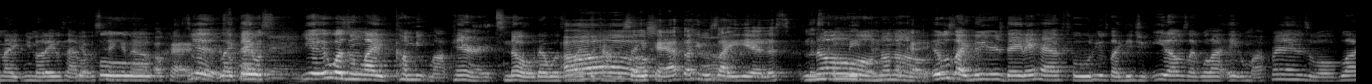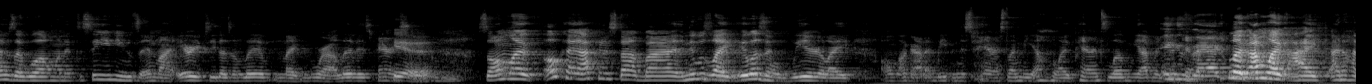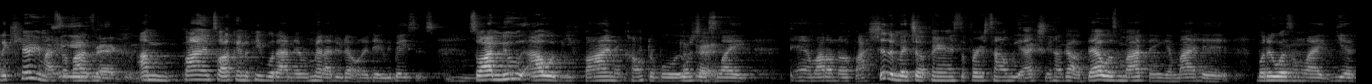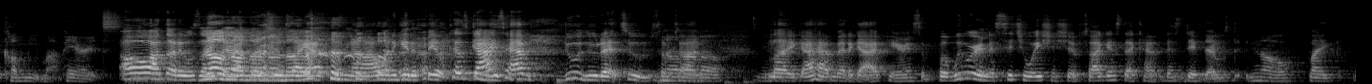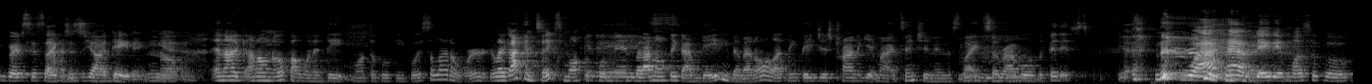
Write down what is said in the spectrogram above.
like you know they was having was food okay yeah like they was yeah, it wasn't like come meet my parents. No, that wasn't oh, like the oh, conversation. Okay, I thought he was like, yeah, let's. let's no, no, no, okay. no. It was like New Year's Day. They had food. He was like, did you eat? I was like, well, I ate with my friends. Blah blah. blah. He was like, well, I wanted to see you. He was in my area because he doesn't live like where I live. His parents yeah. Live. So I'm like, okay, I can stop by. And it was like, it wasn't weird. Like oh my god, I'm meeting his parents. Let me. I'm like, parents love me. I've been exactly. Look, I'm like, I I know how to carry myself. Exactly. I, am fine talking to people that I never met. I do that on a daily basis. Mm-hmm. So I knew I would be fine and comfortable. It okay. was just like, damn, I don't know if I should have met your parents the first time we actually hung out. That was my thing in my head. But it wasn't like, yeah, come meet my parents. Oh, I thought it was like no, that. No, no, no, no, like, I, know, I want to get a feel because guys have do do that too sometimes. No, no, no. Like I have met a guy parents, but we were in a situationship, so I guess that kind of that's different. That was no like versus like I, just y'all dating. No, yeah. and I I don't know if I want to date multiple people. It's a lot of work. Like I can text multiple men, but I don't think I'm dating them at all. I think they just trying to get my attention, and it's like mm-hmm. survival of the fittest. Yeah. well, I have dated multiple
